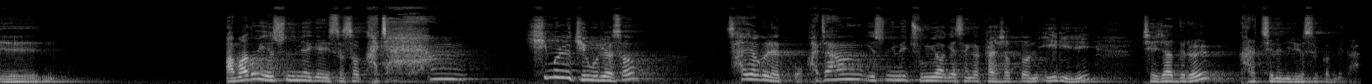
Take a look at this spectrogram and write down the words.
예, 아마도 예수님에게 있어서 가장 힘을 기울여서 사역을 했고 가장 예수님이 중요하게 생각하셨던 일이 제자들을 가르치는 일이었을 겁니다.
